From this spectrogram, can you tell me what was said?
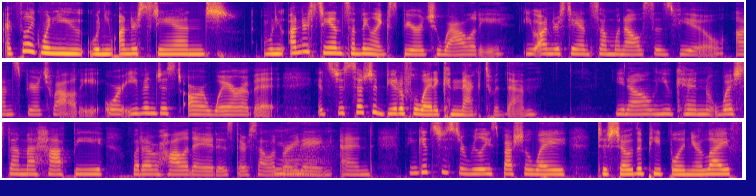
I feel like when you when you understand when you understand something like spirituality, you understand someone else's view on spirituality or even just are aware of it. It's just such a beautiful way to connect with them. You know, you can wish them a happy whatever holiday it is they're celebrating. And I think it's just a really special way to show the people in your life,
